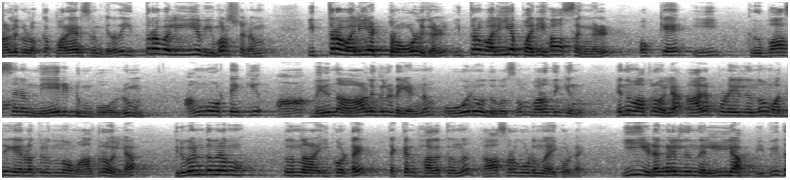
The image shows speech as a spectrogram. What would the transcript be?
ആളുകളൊക്കെ പറയാൻ ശ്രമിക്കുന്നത്. അത് ഇത്ര വലിയ വിമർശനം ഇത്ര വലിയ ട്രോളുകൾ ഇത്ര വലിയ പരിഹാസങ്ങൾ ഒക്കെ ഈ കൃപാസനം നേരിടുമ്പോഴും അങ്ങോട്ടേക്ക് വരുന്ന ആളുകളുടെ എണ്ണം ഓരോ ദിവസവും വർദ്ധിക്കുന്നു. എന്ന് മാത്രമല്ല ആലപ്പുഴയിൽ നിന്നോ മധ്യ കേരളത്തിൽ നിന്നോ മാത്രമല്ല തിരുവനന്തപുരം നിന്നായിക്കോട്ടെ തെക്കൻ ഭാഗത്തു നിന്ന് കാസർഗോഡ് നിന്നായിക്കോട്ടെ ഈ ഇടങ്ങളിൽ നിന്നെല്ലാം വിവിധ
